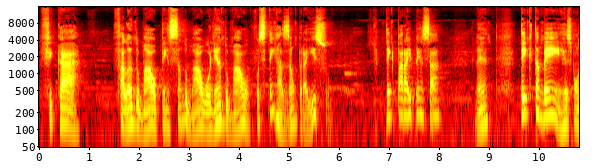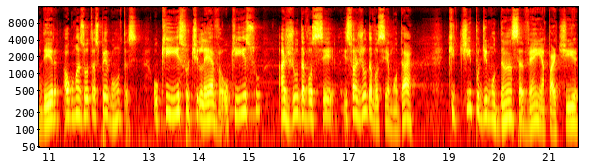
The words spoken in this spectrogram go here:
ficar falando mal, pensando mal, olhando mal? Você tem razão para isso? Tem que parar e pensar, né? Tem que também responder algumas outras perguntas. O que isso te leva? O que isso ajuda você? Isso ajuda você a mudar? Que tipo de mudança vem a partir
